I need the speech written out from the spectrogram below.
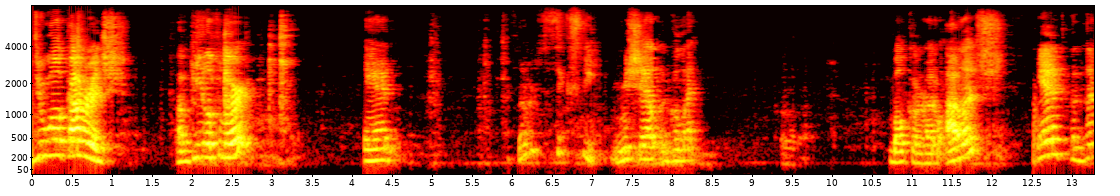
dual coverage of Guy Lafleur and number 60, Michel Goulet. Both Colorado Avalanche. And the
